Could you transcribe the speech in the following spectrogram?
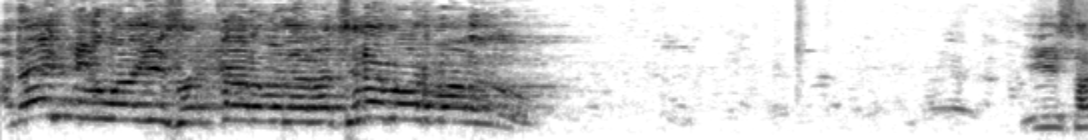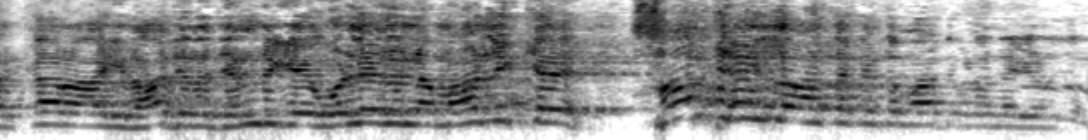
ಅನೈತಿಕವಾಗಿ ಸರ್ಕಾರವನ್ನು ರಚನೆ ಮಾಡಬಾರದು. ಈ ಸರ್ಕಾರ ಈ ರಾಜ್ಯದ ಜನರಿಗೆ ಒಳ್ಳೆಯದನ್ನ ಮಾಡಲಿಕ್ಕೆ ಸಾಧ್ಯ ಇಲ್ಲ ಅಂತಕ್ಕಂಥ ಮಾತುಗಳನ್ನ ಹೇಳಿದರು.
